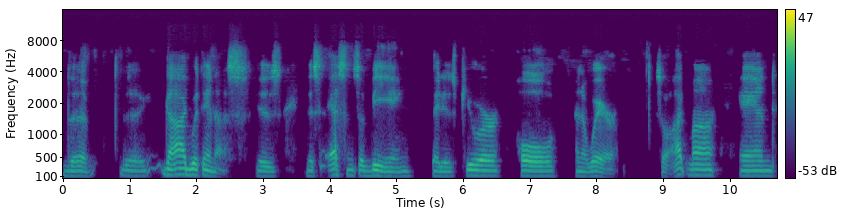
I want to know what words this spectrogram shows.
the the God within us is this essence of being that is pure, whole, and aware. So Atma and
